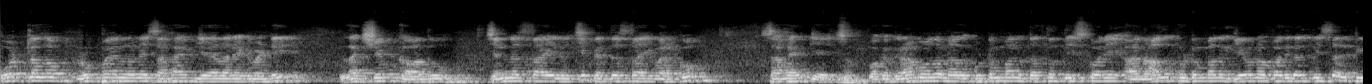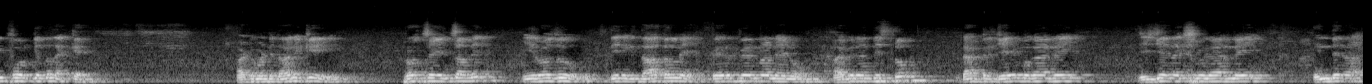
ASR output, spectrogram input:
కోట్లలో రూపాయల్లోనే సహాయం చేయాలనేటువంటి లక్ష్యం కాదు. చిన్న స్థాయి నుంచి పెద్ద స్థాయి వరకు సహాయం చేయొచ్చు. ఒక గ్రామంలో నాలుగు కుటుంబాలు దత్తత తీసుకొని ఆ నాలుగు కుటుంబాలకు జీవనోపాధి కల్పిస్తే అది పీ ఫోర్ కింద లెక్కే. అటువంటి దానికి ప్రోత్సహించాలి. ఈరోజు దీనికి దాతల్ని పేరు పేరున నేను అభినందిస్తూ డాక్టర్ జయమ్మ గారిని విజయలక్ష్మి గారిని ఇందిరా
